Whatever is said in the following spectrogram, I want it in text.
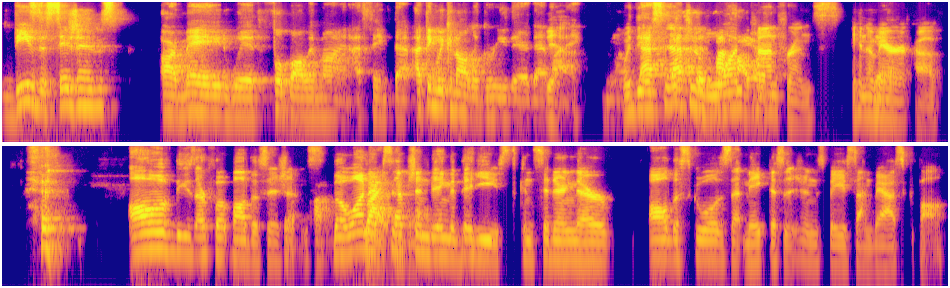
these decisions are made with football in mind. I think that I think we can all agree there that yeah. like you know, with the exception of one conference in America, all of these are football decisions. The one right. exception being the Big East, considering they're all the schools that make decisions based on basketball.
